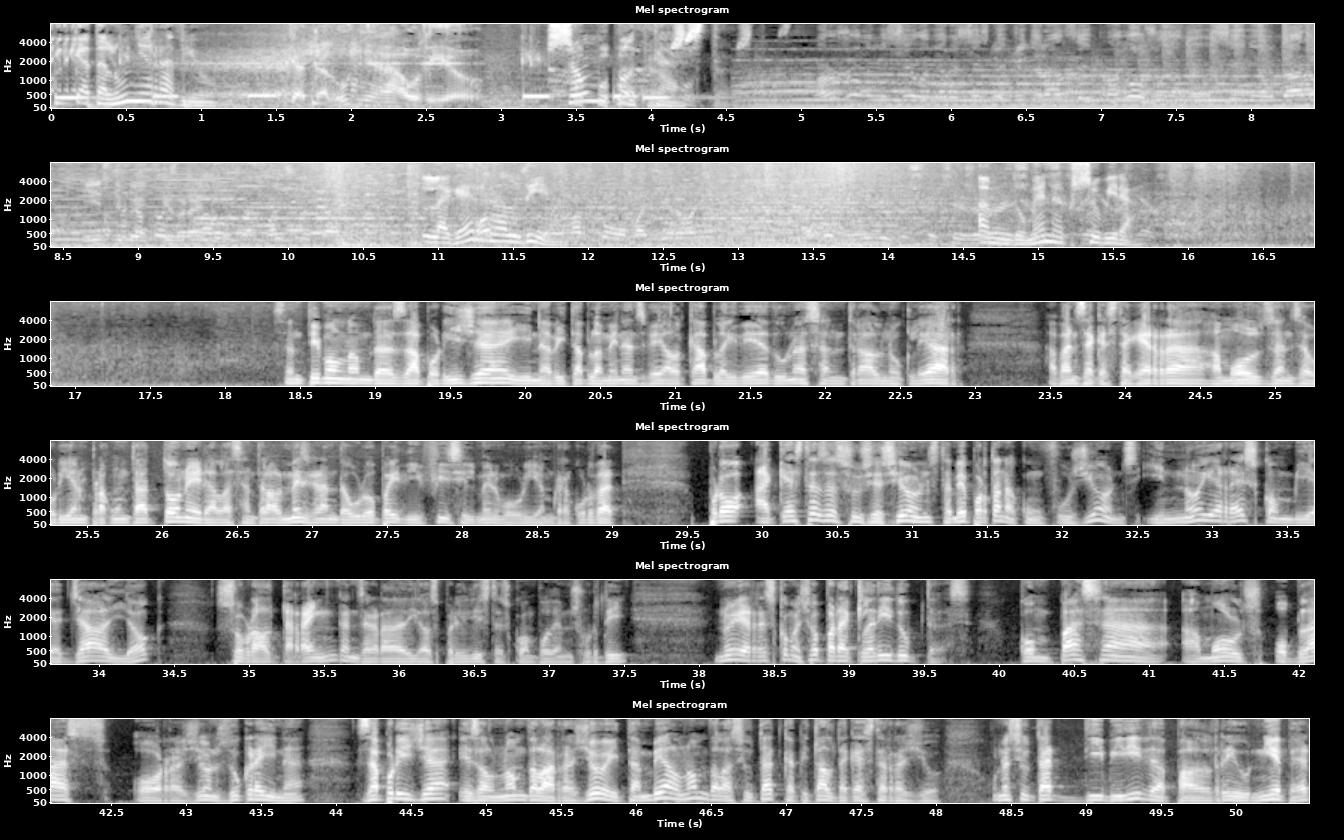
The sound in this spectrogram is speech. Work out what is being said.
Catalunya Ràdio. Catalunya Àudio. Som podcast. La guerra al dia. Amb Domènec Sobirà. Sentim el nom de Zaporija i inevitablement ens ve al cap la idea d'una central nuclear. Abans d'aquesta guerra, a molts ens haurien preguntat on era la central més gran d'Europa i difícilment ho hauríem recordat. Però aquestes associacions també porten a confusions i no hi ha res com viatjar al lloc sobre el terreny, que ens agrada dir als periodistes quan podem sortir, no hi ha res com això per aclarir dubtes. Com passa a molts oblasts o regions d'Ucraïna, Zaporizhia és el nom de la regió i també el nom de la ciutat capital d'aquesta regió. Una ciutat dividida pel riu Dnieper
